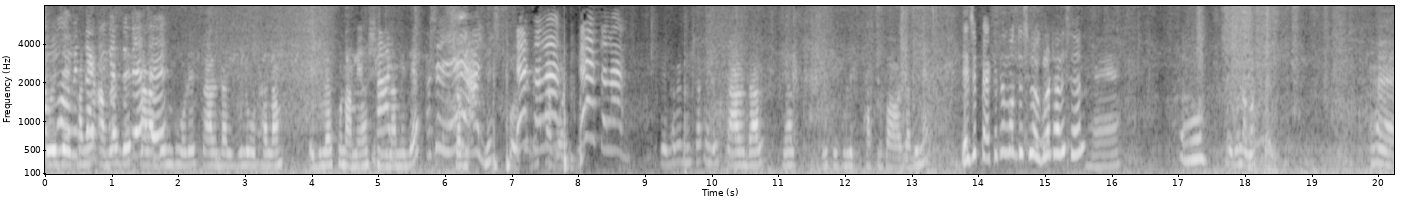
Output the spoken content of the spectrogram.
তো ওই যে এখানে আমরা যে সারাদিন ভোরে চাল ডালগুলো উঠালাম এগুলো এখন আমি আর শিবনা মিলে সব মিক্স করব। আর কি। এভাবে মিশা তাহলে চাল ডাল যা এগুলো থাকলে পাওয়া যাবে না। এই যে প্যাকেটের মধ্যে ছিল ওগুলো ঢালিছেন? হ্যাঁ। এগুলো আমার হ্যাঁ।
